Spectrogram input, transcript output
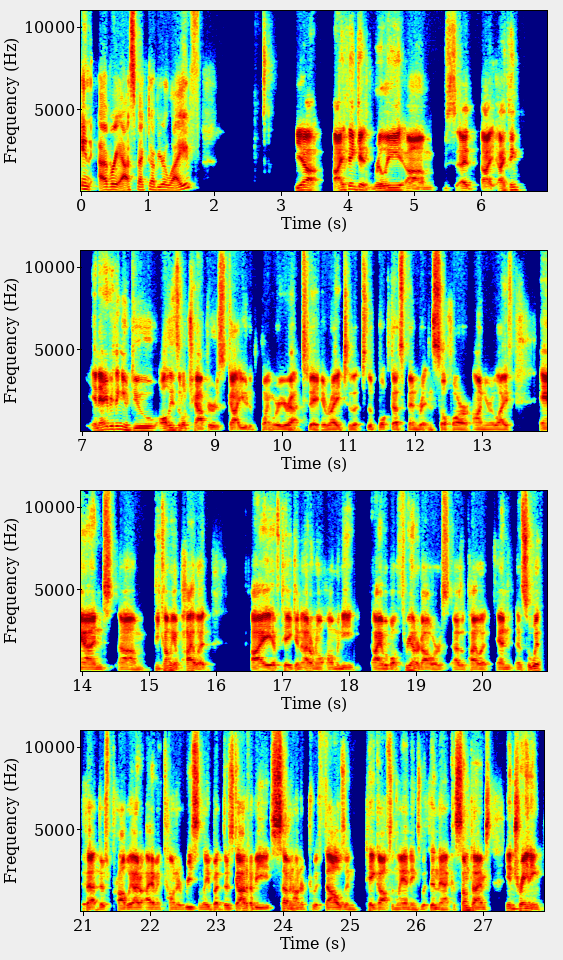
in every aspect of your life? Yeah i think it really um, I, I think in everything you do all these little chapters got you to the point where you're at today right? To the to the book that's been written so far on your life. And um, becoming a pilot, I have taken, I don't know how many, I have about 300 hours as a pilot. And, and so with that, there's probably, I, I haven't counted recently, but there's got to be 700 to a 1,000 takeoffs and landings within that. Because sometimes in training,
